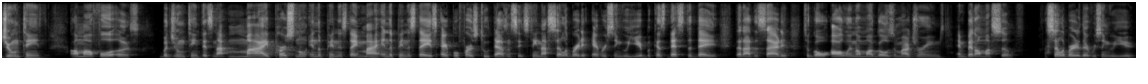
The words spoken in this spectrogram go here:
Juneteenth, I'm all for us. But Juneteenth is not my personal Independence Day. My Independence Day is April 1st, 2016. I celebrate it every single year because that's the day that I decided to go all in on my goals and my dreams and bet on myself. I celebrate it every single year.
